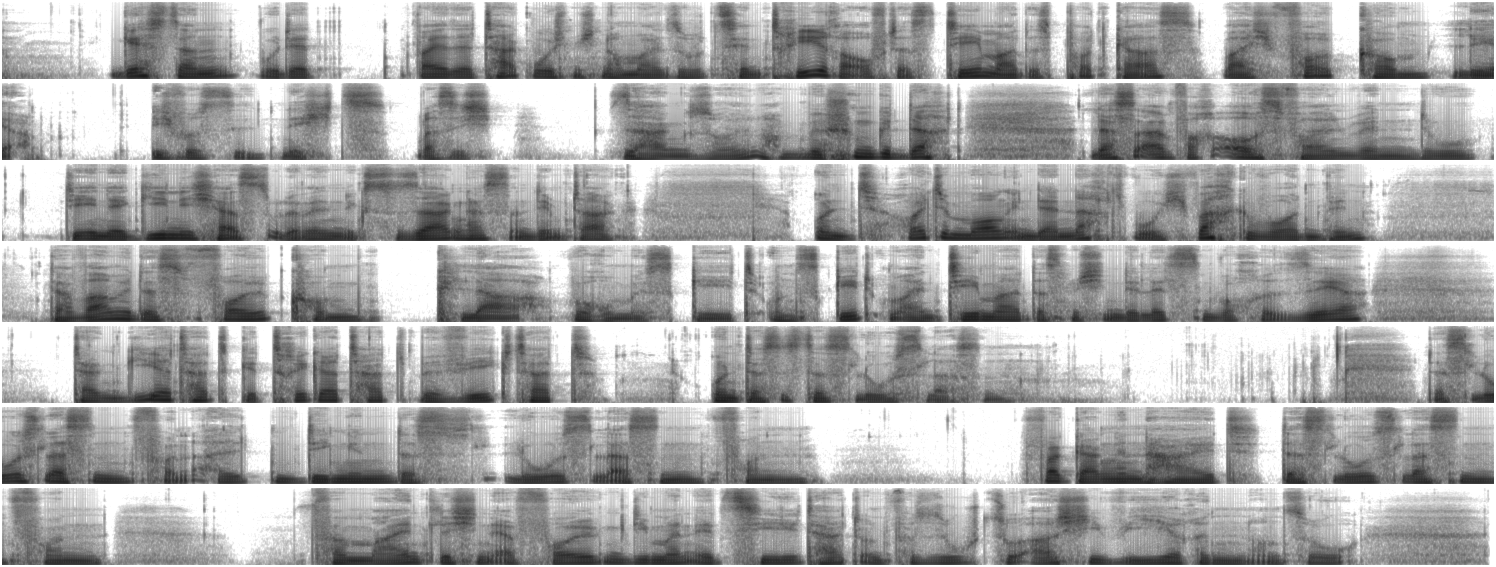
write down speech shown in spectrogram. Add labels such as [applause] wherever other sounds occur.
gestern, wo der ja der Tag, wo ich mich nochmal so zentriere auf das Thema des Podcasts, war ich vollkommen leer. Ich wusste nichts, was ich sagen soll. Habe mir schon gedacht, lass einfach ausfallen, wenn du die Energie nicht hast oder wenn du nichts zu sagen hast an dem Tag. Und heute Morgen in der Nacht, wo ich wach geworden bin, da war mir das vollkommen klar, worum es geht. Und es geht um ein Thema, das mich in der letzten Woche sehr tangiert hat, getriggert hat, bewegt hat. Und das ist das Loslassen. Das Loslassen von alten Dingen, das Loslassen von Vergangenheit, das Loslassen von vermeintlichen Erfolgen, die man erzielt hat und versucht zu archivieren und so.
